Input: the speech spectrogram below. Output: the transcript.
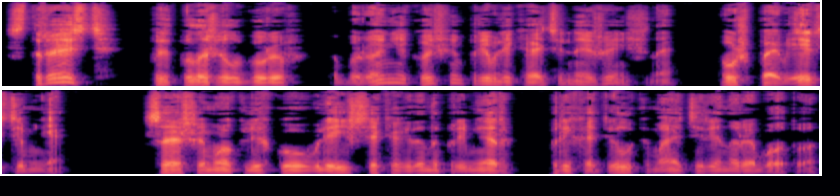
Страсть, предположил Гуров. Броник очень привлекательная женщина. Уж поверьте мне. Саша мог легко увлечься, когда, например, приходил к матери на работу.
